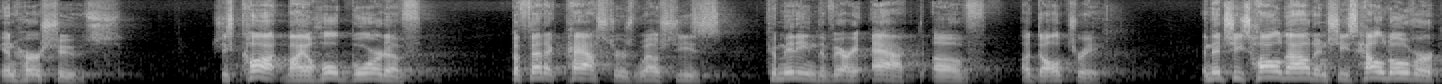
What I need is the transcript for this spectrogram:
in her shoes. She's caught by a whole board of pathetic pastors while she's committing the very act of adultery. And then she's hauled out and she's held over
